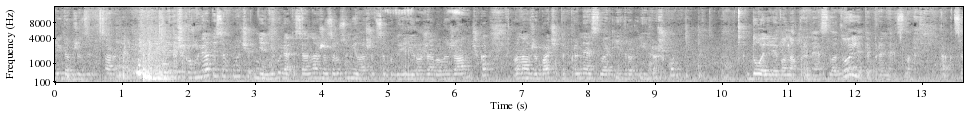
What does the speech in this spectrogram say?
Фріда вже записала. Фрідочка гулятися хоче. Ні, не гулятися, вона вже зрозуміла, що це буде її рожева лежаночка. Вона вже, бачите, принесла ігро, іграшку. Доллі вона принесла. Доллі ти принесла. Так, це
